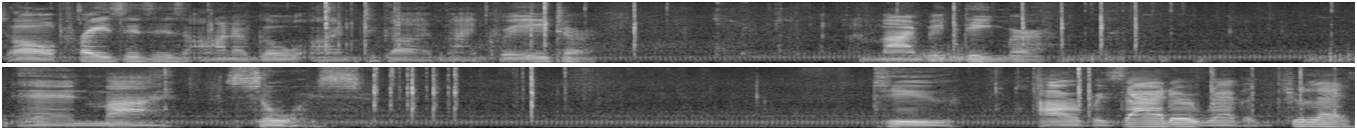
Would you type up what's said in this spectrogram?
So all praises is honor go unto God, my creator, my redeemer, and my source. To our presider, Reverend Kulak,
